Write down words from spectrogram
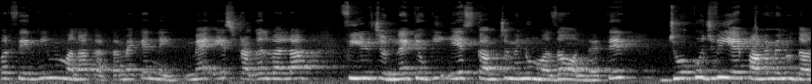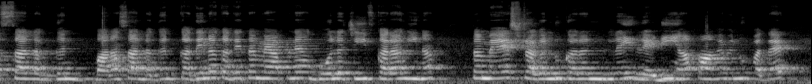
ਪਰ ਫਿਰ ਵੀ ਮੈਂ ਮਨਾ ਕਰਤਾ, ਮੈਂ ਕਿਹਾ, ਨਹੀਂ, ਮੈਂ ਇਹ ਸਟਰਗਲ ਵਾਲਾ ਫੀਲਡ ਚੁਣਨਾ ਕਿਉਂਕਿ ਇਸ ਕੰਮ 'ਚ ਮੈਨੂੰ ਮਜ਼ਾ ਆਉਂਦਾ ਹੈ। ਤੇ ਜੋ ਕੁਝ ਵੀ ਹੈ ਭਾਵੇਂ ਮੈਨੂੰ 10 ਸਾਲ ਲੱਗਣ 12 ਸਾਲ ਲੱਗਣ, ਕਦੇ ਨਾ ਕਦੇ ਤਾਂ ਮੈਂ ਆਪਣਾ ਗੋਲ ਅਚੀਵ ਕਰਾਂਗੀ ਨਾ, ਤਾਂ ਮੈਂ ਸਟਰਗਲ ਨੂੰ ਕਰਨ ਲਈ ਰੈਡੀ ਹਾਂ। ਭਾਵੇਂ ਮੈਨੂੰ ਪਤਾ ਹੈ,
